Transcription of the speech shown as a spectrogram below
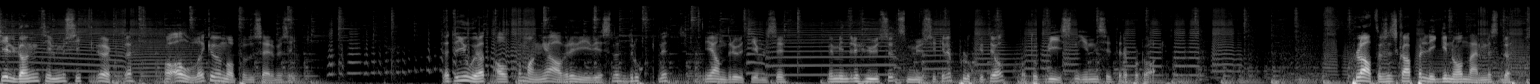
Tilgangen til musikk økte, og alle kunne nå produsere musikk. Dette gjorde at altfor mange av revyvisene druknet i andre utgivelser, med mindre husets musikere plukket de opp og tok visen inn i sitt repertoar. Plateselskapet ligger nå nærmest dødt,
